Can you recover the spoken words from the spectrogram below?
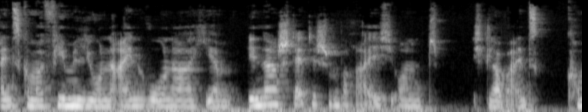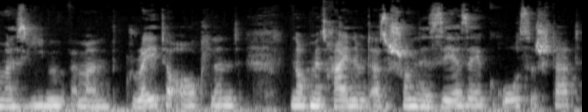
1,4 Millionen Einwohner hier im innerstädtischen Bereich und ich glaube 1, 8,7, wenn man Greater Auckland noch mit reinnimmt. Also schon eine sehr, sehr große Stadt.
